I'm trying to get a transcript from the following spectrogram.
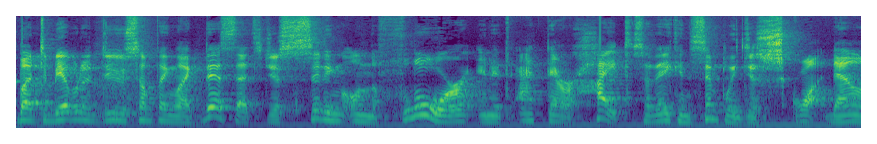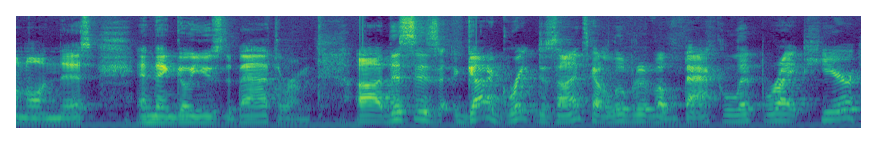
But to be able to do something like this that's just sitting on the floor and it's at their height, so they can simply just squat down on this and then go use the bathroom. Uh, this is got a great design. It's got a little bit of a back lip right here,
